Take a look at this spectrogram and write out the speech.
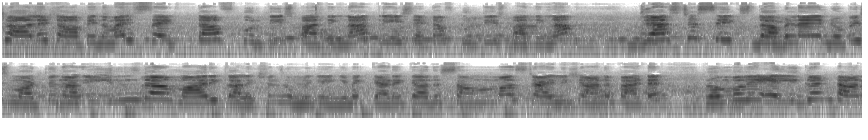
ஷாலு டாப் இந்த மாதிரி செட் ஆஃப் குர்த்திஸ் பார்த்தீங்கன்னா த்ரீ செட் ஆஃப் குர்த்திஸ் பார்த்தீங்கன்னா just six double nine rupees மட்டும்தாங்க. இந்த மாதிரி கலெக்ஷன்ஸ் உங்களுக்கு எங்கேயுமே கிடைக்காது. செம்ம ஸ்டைலிஷான பேட்டர்ன் ரொம்பவே எலிகண்டான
